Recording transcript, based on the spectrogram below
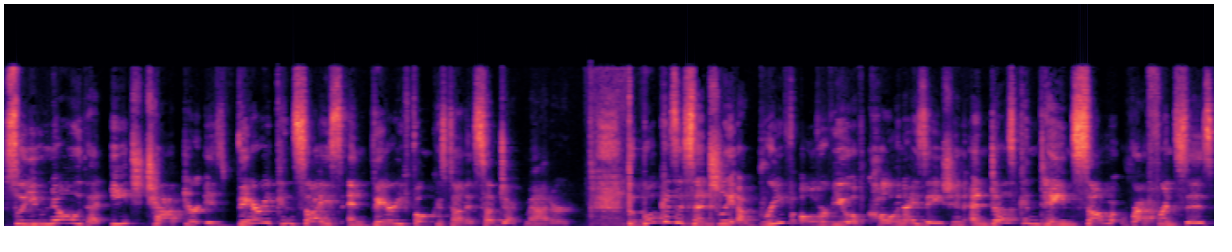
so you know that each chapter is very concise and very focused on its subject matter. The book essentially a brief overview of colonization and does contain some references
